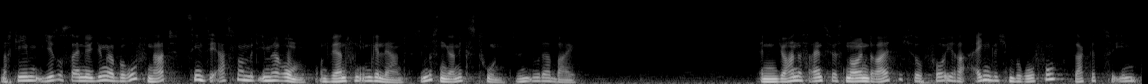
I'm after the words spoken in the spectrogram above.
Nachdem Jesus seine Jünger berufen hat, ziehen sie erstmal mit ihm herum und werden von ihm gelernt. Sie müssen gar nichts tun, sie sind nur dabei. In Johannes 1, Vers 39, so vor ihrer eigentlichen Berufung, sagt er zu ihnen,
